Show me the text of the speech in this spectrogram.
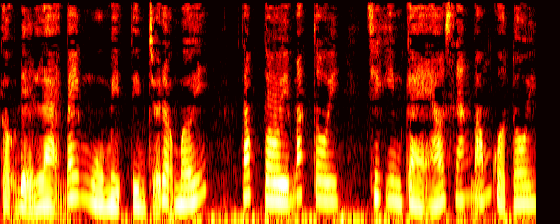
cậu để lại bay mù mịt tìm chỗ đậu mới. Tóc tôi, mắt tôi, chiếc kim cài áo sáng bóng của tôi.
